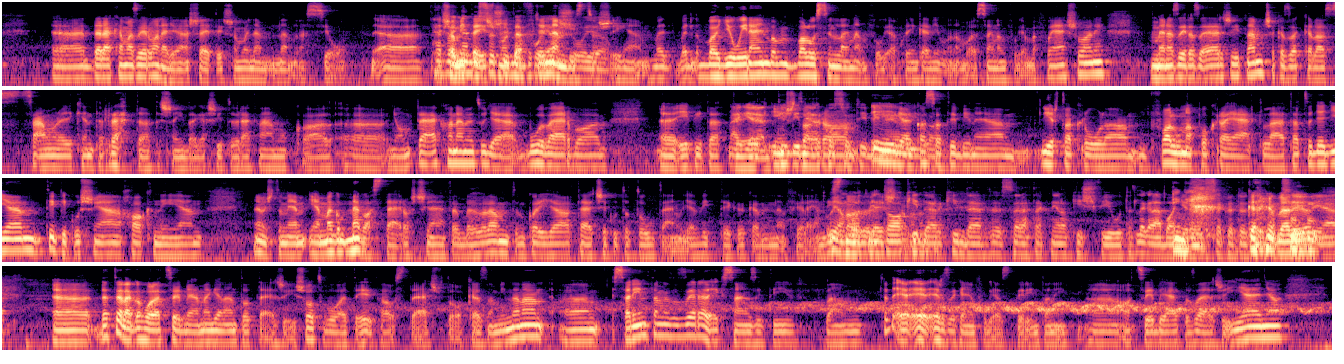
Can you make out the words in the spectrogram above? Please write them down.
De nekem azért van egy olyan sejtésem, hogy nem, nem lesz jó. Hát és amit te biztos, is mondtad, hogy nem biztos, igen. Vagy, vagy, vagy jó irányban valószínűleg nem fogja, akkor inkább így mondom, valószínűleg nem fogja befolyásolni. Mert azért az RG nem csak ezekkel a számomra egyébként rettenetesen idegesítő reklámokkal uh, nyomták, hanem őt ugye bulvárban építették, Megjelent Instagram, Kassa Tibinél, igen, így Kassa van. Tibinél írtak róla, falunapokra járt le, tehát hogy egy ilyen tipikus ilyen hakni, ilyen nem is tudom, ilyen, ilyen meg, megasztáros csináltak belőle, mint amikor így a tehetségkutató után ugye vitték őket mindenféle ilyen Olyan volt, mint a kinder, kinder szereteknél a kisfiú, tehát legalább annyira összekötötték a Körülbelül. De tényleg, ahol a CBL megjelent, ott Erzsi is ott volt, éthaosztástól kezdve mindenen. Szerintem ez azért elég szenzitív, tehát ér- ér- érzékenyen fogja ezt érinteni a CBL-t az Erzsi hiánya.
